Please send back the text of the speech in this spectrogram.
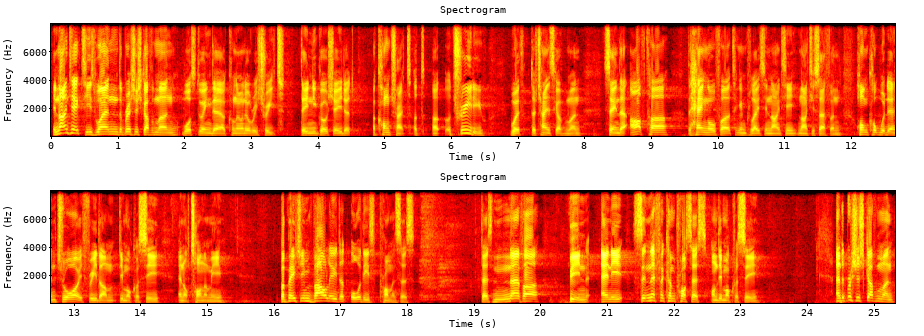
In the 1980s, when the British government was doing their colonial retreat, they negotiated a contract, a, a, a treaty with the Chinese government, saying that after the handover taking place in 1997, Hong Kong would enjoy freedom, democracy, and autonomy. But Beijing violated all these promises. There's never been any significant process on democracy. And the British government,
